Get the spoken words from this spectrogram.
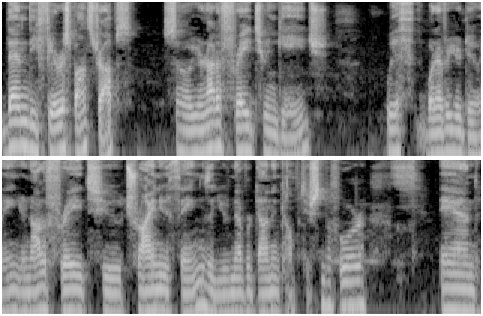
then the fear response drops. So you're not afraid to engage with whatever you're doing. You're not afraid to try new things that you've never done in competition before. And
